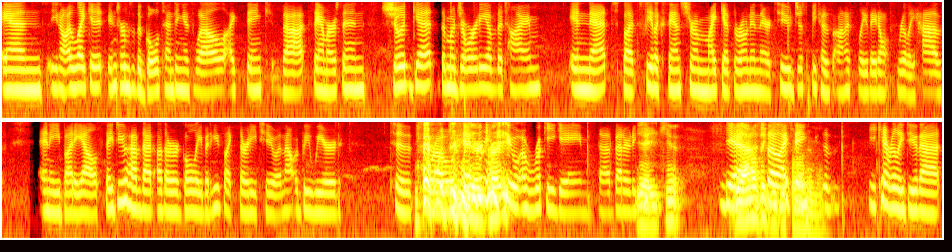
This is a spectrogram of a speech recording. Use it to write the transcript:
And, you know, I like it in terms of the goaltending as well. I think that Sam Ersson should get the majority of the time in net, but Felix Sandstrom might get thrown in there too, just because honestly, they don't really have anybody else. They do have that other goalie, but he's like 32, and that would be weird to throw him weird, right? into a rookie game. Uh, better to Yeah, keep you can't. yeah, Yeah, I don't think so I think you can't really do that.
